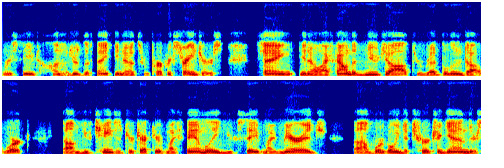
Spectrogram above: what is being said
received hundreds of thank you notes from perfect strangers saying, you know, I found a new job through redballoon.work. Um, you've changed the trajectory of my family. You've saved my marriage. Um, we're going to church again. There's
